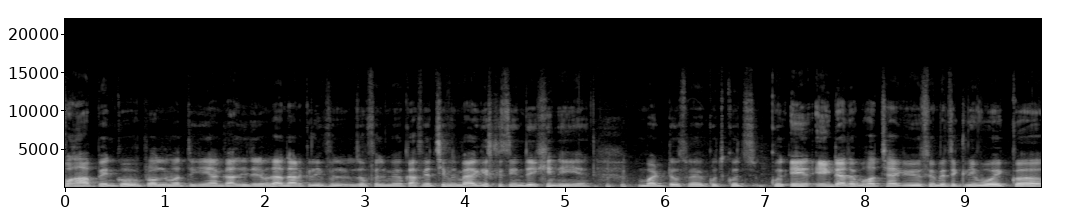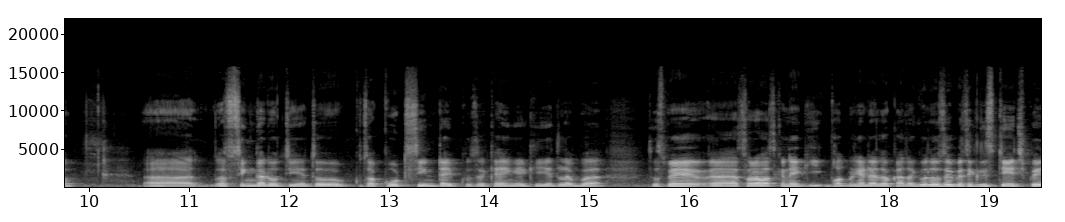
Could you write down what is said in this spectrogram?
वहाँ पे इनको प्रॉब्लम आती है कि यहाँ गाली दे रहे हैं। मतलब अनारकली फ़िल्म जो फ़िल्म है काफ़ी अच्छी फ़िल्म है आई गेस किसी ने देखी नहीं है बट उसमें कुछ कुछ कुछ ए, एक डायलॉग बहुत अच्छा है क्योंकि उसमें बेसिकली वो एक आ, सिंगर होती है तो थोड़ा कोट सीन टाइप को उसे कहेंगे कि मतलब तो उसमें सौरभ भास्कर ने एक बहुत बढ़िया डायलॉग कहा था कि मतलब उसे बेसिकली स्टेज पे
